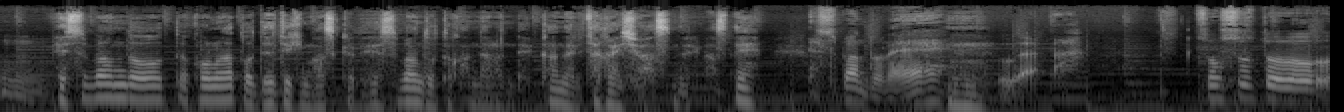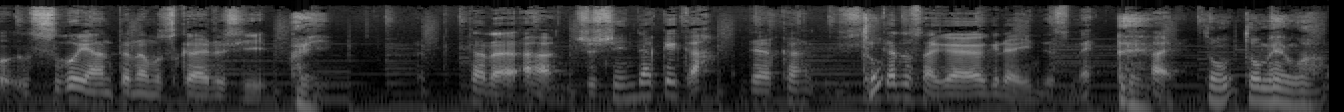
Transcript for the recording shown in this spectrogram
うん、S バンドとこの後出てきますけど S バンドとかになるんでかなり高い周波数になりますね。S バンドね、うわ。そうするとすごいアンテナも使えるし。はい。ただあ受信だけか。でか受信方さえが上げりゃいいんですね、ええ。はい、と当面は。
